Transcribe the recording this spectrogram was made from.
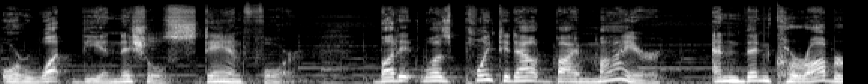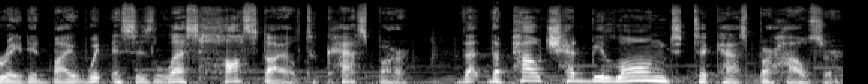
or what the initials stand for, but it was pointed out by Meyer and then corroborated by witnesses less hostile to Kaspar that the pouch had belonged to Kaspar Hauser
